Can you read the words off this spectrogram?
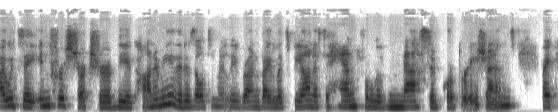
I would say, infrastructure of the economy that is ultimately run by, let's be honest, a handful of massive corporations, right?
